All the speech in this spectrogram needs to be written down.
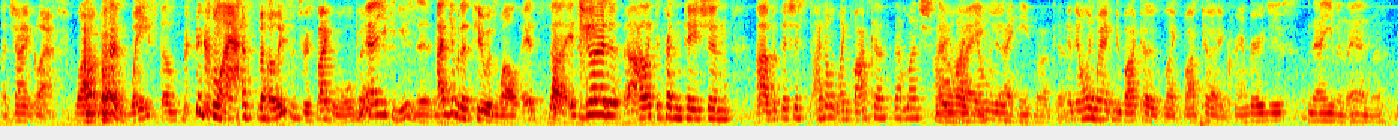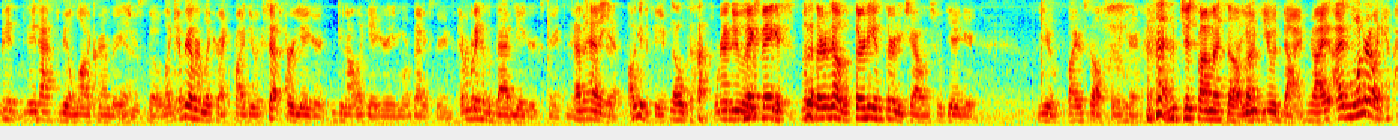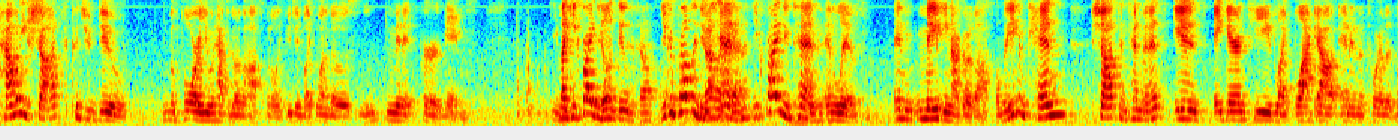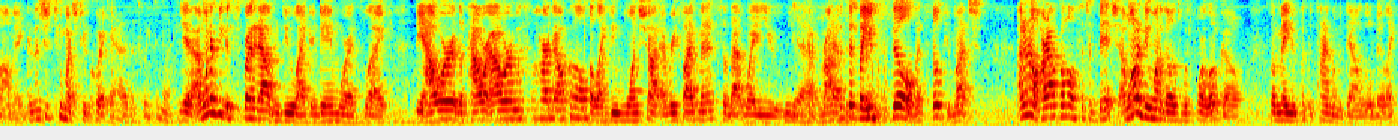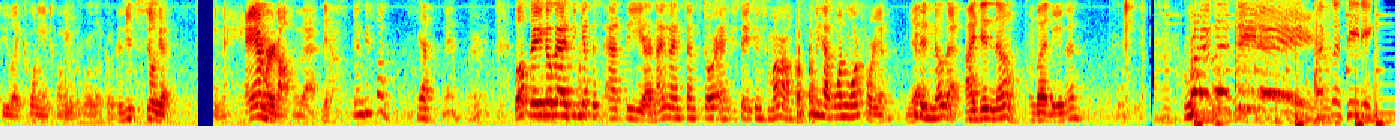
a giant glass. Wow, what a waste of glass. So at least it's recyclable. But Yeah, you could use it. I'd give it a two as well. It's uh, it's good. I like the presentation, uh, but there's just I don't like vodka that much. I No, like I, the only I hate vodka. yeah, the only way I can do vodka is like vodka and cranberry juice. Not even then, man. It, it has to be a lot of cranberry Yeah. juice though. Like every other liquor I could probably do except for Jaeger. Do not like Jaeger anymore. Bad experience. Everybody has a bad Jaeger experience. In Haven't had it yet. I'll give it to you. No God. We're gonna do the Next Vegas. the third no the thirty and thirty challenge with Jaeger. You by yourself sitting here. Just by myself. Yeah, you, huh? you would die. I, I wonder, like, how many shots could you do before you would have to go to the hospital if you did like one of those minute per games? You Like, you could probably do don't do no. You could probably do Not ten. that. you could probably do ten and live, and maybe not go to the hospital. But even ten shots in ten minutes is a guaranteed like blackout and in the toilet vomiting because it's just too much too quick. Yeah, that's way too much. Yeah, I wonder if you could spread it out and do like a game where it's like the hour, the power hour with hard alcohol, but like do one shot every five minutes, so that way you, you Yeah, kind of process it. But you'd still, that's still too much. I don't know. Hard alcohol is such a bitch. I want to do one of those with Four Loco, but maybe put the time limit down a little bit, like do like twenty and twenty with Four Loco, because you'd still get f***ing hammered off of that. Yeah. it'd be fun. Yeah. Yeah, all right. Well, there you go, guys. You can get this at the uh, 99 cent store, and if you stay tuned tomorrow, we have one more for you. Yeah. You didn't know that. I didn't know, And we'll but see you then. Wreckless eating! Wreckless eating!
